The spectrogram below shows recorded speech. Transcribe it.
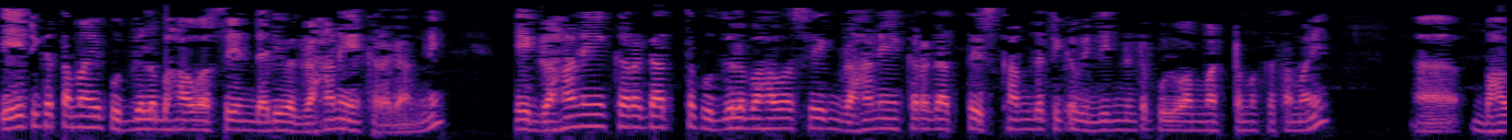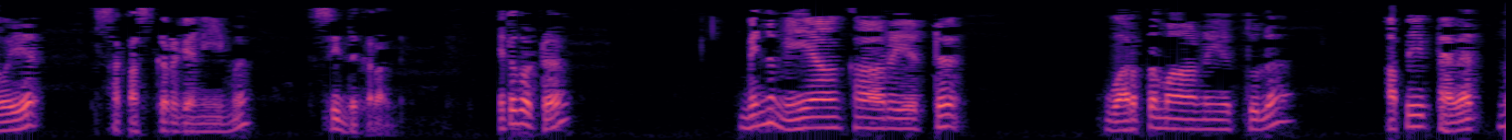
ඒ ටික තමයි පුද්ගල භාව වශයෙන් දැඩිව ග්‍රහණය කරගන්නේ. ඒ ග්‍රහණය කරගත්ත පුද්ගල භාව වශයෙන් ග්‍රහණය කරගත්ත ස්කන්ධ ටික විඳින්නට පුළුවන් මට්ටමක තමයි භවය සකස් කර ගැනීම සිද්ධ කරන්නේ. එතකොට මෙන්න මේ ආකාරයට වර්තමානය තුල අපේ පැවැත්ම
